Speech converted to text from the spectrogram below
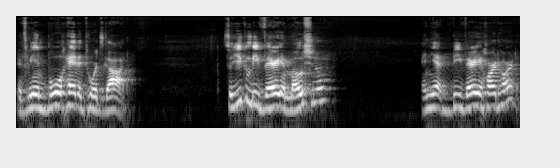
it's being bullheaded towards God. So you can be very emotional and yet be very hard hearted.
